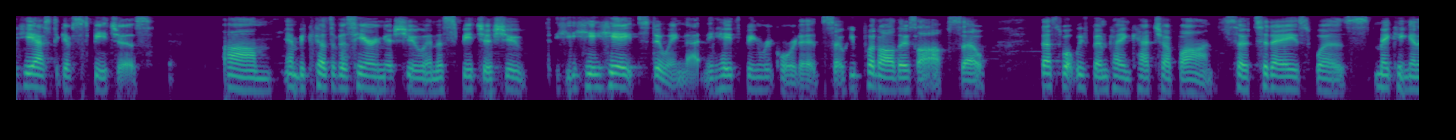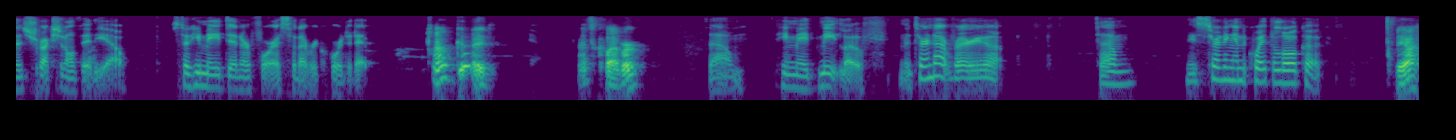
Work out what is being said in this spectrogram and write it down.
He has to give speeches. Um, and because of his hearing issue and his speech issue, he, he hates doing that and he hates being recorded. So he put all those off. So that's what we've been playing catch up on. So today's was making an instructional video. So he made dinner for us and I recorded it. Oh, good. That's clever. So he made meatloaf it turned out very good. So he's turning into quite the little cook. Yeah.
